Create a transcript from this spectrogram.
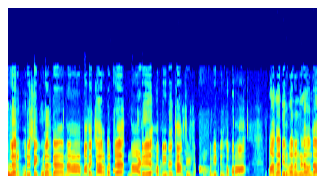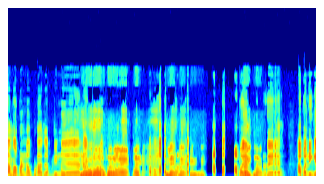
ஒரு ஒரு செக்குலர் மதச்சார்பற்ற நாடு அப்படின்னு கான்ஸ்டியூஷன் சொல்லிட்டதுக்கு அப்புறம் மத நிறுவனங்களை வந்து அலோ பண்ண கூடாது அப்படின்னு அப்ப அப்ப அப்ப நீங்க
